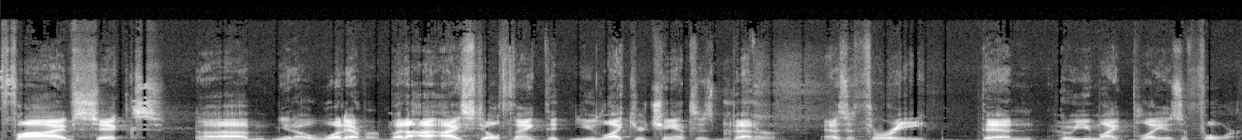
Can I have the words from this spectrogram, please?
five, six, um, you know, whatever. But I, I still think that you like your chances better as a three than who you might play as a four.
